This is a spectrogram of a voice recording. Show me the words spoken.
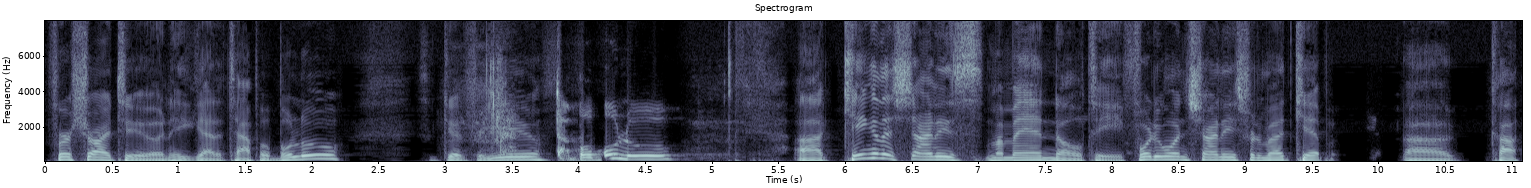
First try, too. And he got a Tapu Bulu. So good for you. Tapu Bulu. Uh, King of the Shinies, my man Nolte. 41 Shinies for the Mudkip. Uh, I thought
